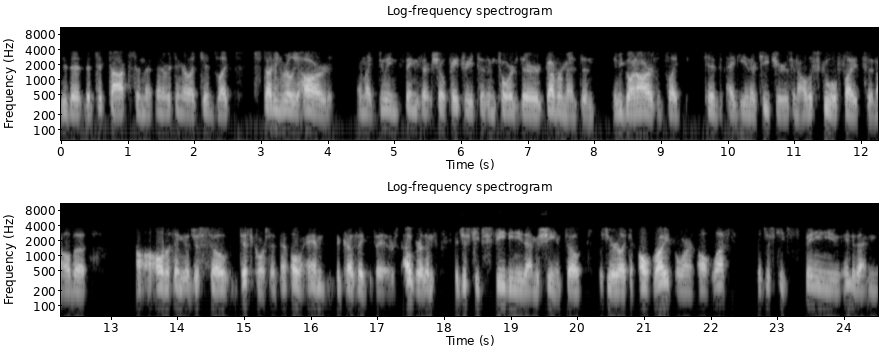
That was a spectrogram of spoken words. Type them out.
the the TikToks and, the, and everything are like kids like studying really hard and like doing things that show patriotism towards their government. And if you go on ours, it's like kids egging their teachers and all the school fights and all the all the things that just so discourse. And, oh, and because they, they, there's algorithms, it just keeps feeding you that machine. So if you're like an alt right or an alt left, it just keeps spinning you into that. And,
